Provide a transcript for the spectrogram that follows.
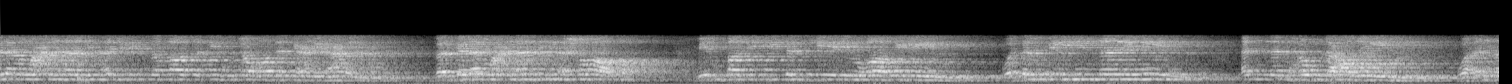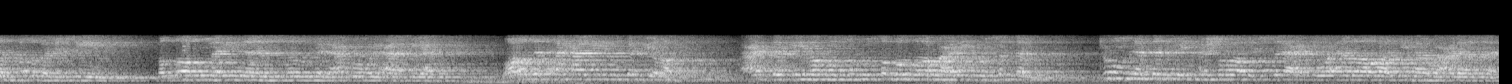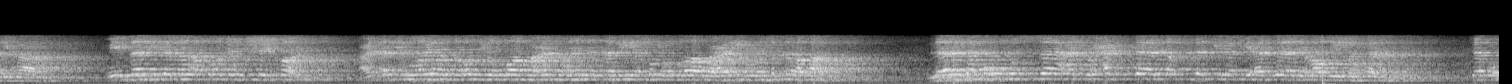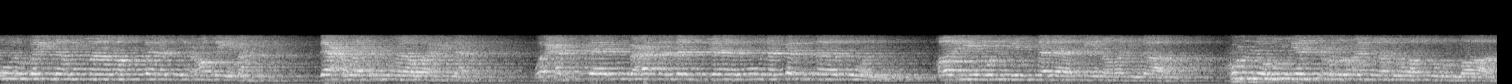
الكلام عنها من أجل الثقافة المجردة عن العمل فالكلام عن هذه الأشراط من قبيل تذكير الغافلين وتنبيه النائمين أن الهول عظيم وأن الخطب جسيم. فاللهم إنا نسألك العفو والعافية. وردت أحاديث كثيرة. عد فيها الرسول صلى الله عليه وسلم جملة من أشراط الساعة وأماراتها وعلاماتها من ذلك الشيطان. عن أبي هريرة رضي الله عنه أن النبي صلى الله عليه وسلم قال لا تقوم الساعة حتى تقتتل فئتان عظيمتان تكون بينهما مقتلة عظيمة دعوتهما واحدة. وحتى يبعث دجالون كذابون قريب من ثلاثين رجلا. كلهم يزعم أنه رسول الله.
